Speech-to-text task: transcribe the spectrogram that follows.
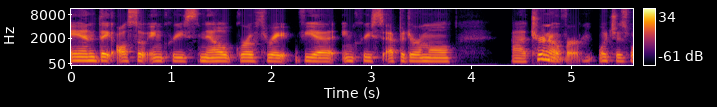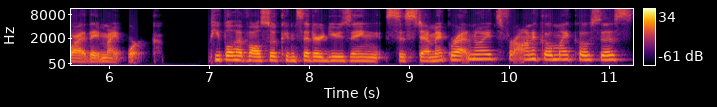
And they also increase nail growth rate via increased epidermal uh, turnover, which is why they might work. People have also considered using systemic retinoids for onychomycosis.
